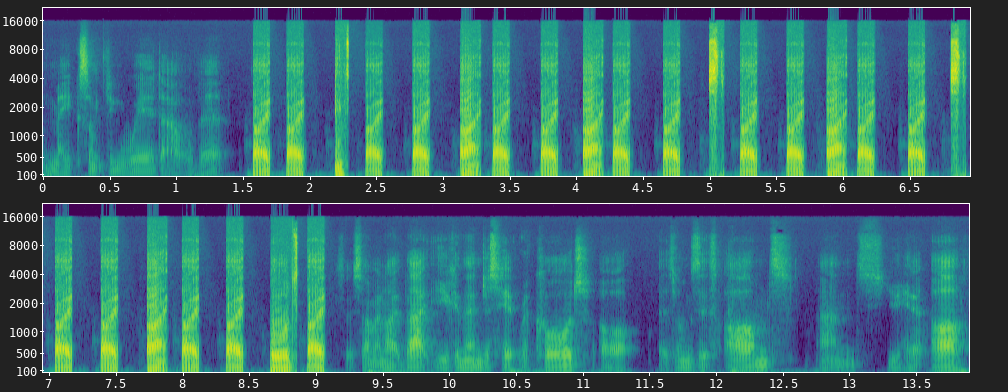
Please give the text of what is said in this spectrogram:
make something weird out of it. So then just hit record, or as long as it's armed, and you hit R.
